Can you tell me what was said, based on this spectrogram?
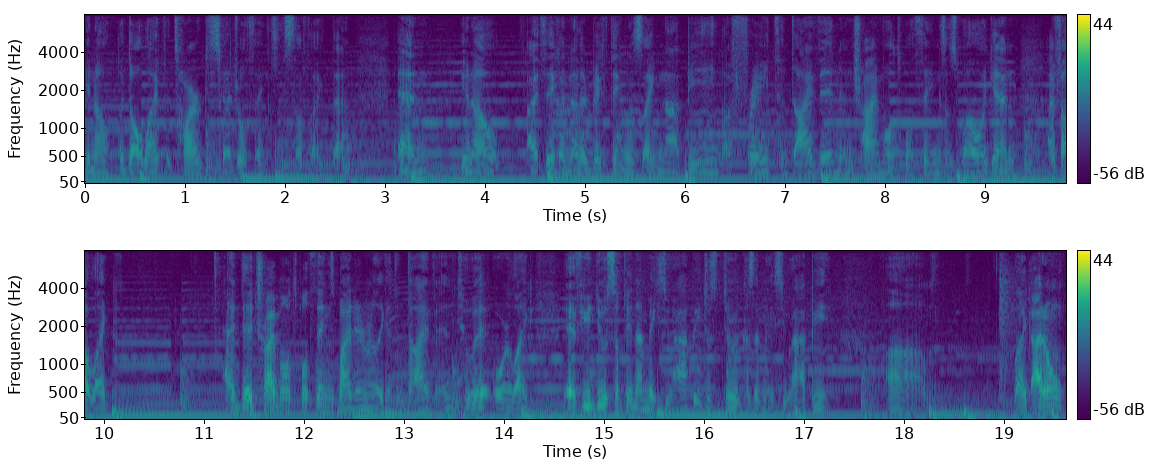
you know adult life it's hard to schedule things and stuff like that. And you know, I think another big thing was like not being afraid to dive in and try multiple things as well. Again, I felt like I did try multiple things, but I didn't really get to dive into it. Or like, if you do something that makes you happy, just do it because it makes you happy. Um, like I don't,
